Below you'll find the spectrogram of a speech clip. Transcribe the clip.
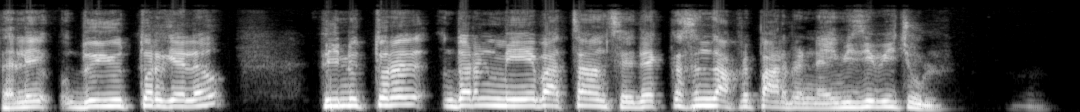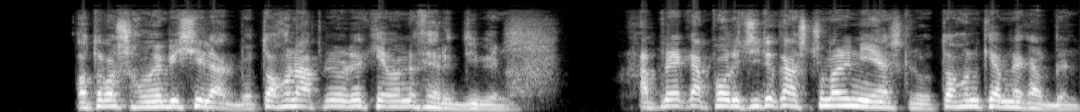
তাহলে দুই উত্তর গেল। তিন উত্তরে ধরেন মেয়ে বাচ্চা আনছে, দেখতেছেন যে আপনি পারবেন না বিজিবি চুল। অথবা সময় বেশি লাগবে, তখন আপনি ওটা কেমন ফেরত দিবেন? আপনি একটা পরিচিত কাস্টমার নিয়ে আসলো, তখন কেমনে কাটবেন?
